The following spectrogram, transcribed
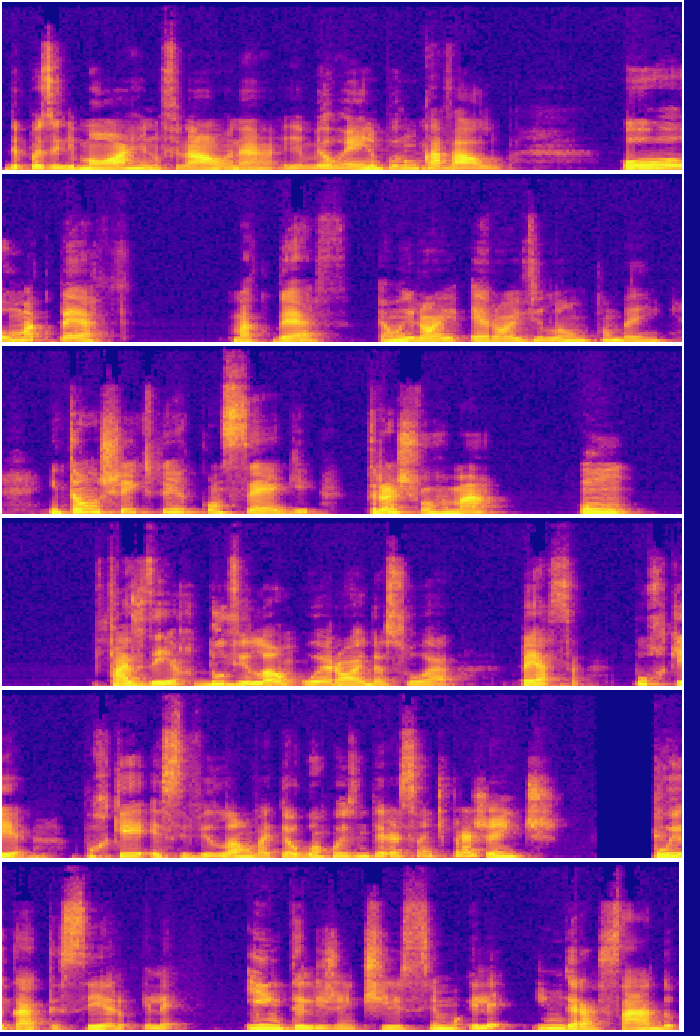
Depois ele morre no final, né? E meu reino por um cavalo. Ou Macbeth. Macbeth é um herói, herói vilão também. Então Shakespeare consegue transformar um fazer do vilão o herói da sua peça. Por quê? Porque esse vilão vai ter alguma coisa interessante para gente. O Ricardo III, ele é inteligentíssimo, ele é engraçado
